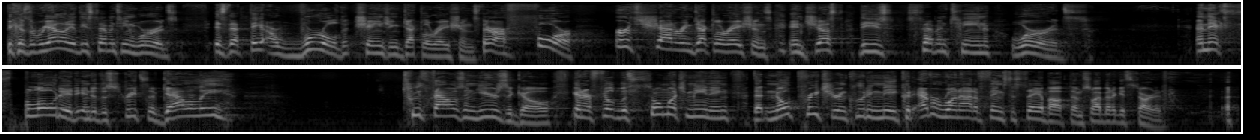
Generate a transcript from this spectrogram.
because the reality of these 17 words is that they are world changing declarations. There are four earth shattering declarations in just these 17 words. And they exploded into the streets of Galilee 2,000 years ago and are filled with so much meaning that no preacher, including me, could ever run out of things to say about them, so I better get started.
